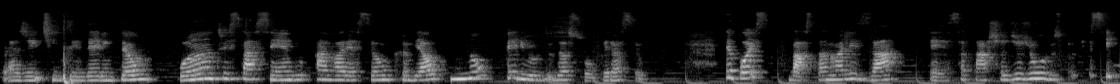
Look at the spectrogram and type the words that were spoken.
Para a gente entender, então, quanto está sendo a variação cambial no período da sua operação. Depois, basta anualizar essa taxa de juros, porque sim,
